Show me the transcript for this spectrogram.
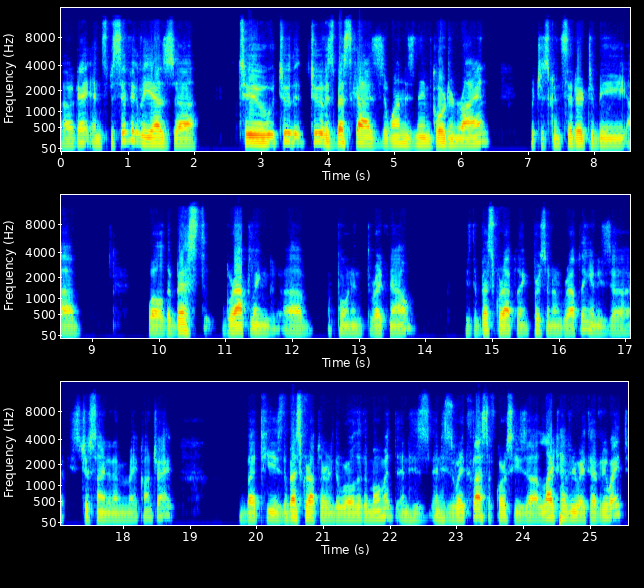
Okay, and specifically, he has uh, two two the, two of his best guys. One is named Gordon Ryan, which is considered to be uh, well the best grappling uh, opponent right now. He's the best grappling person on grappling, and he's uh, he's just signed an MMA contract but he's the best grappler in the world at the moment in his in his weight class. Of course, he's a light heavyweight heavyweight.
